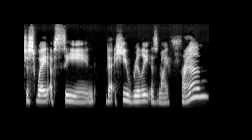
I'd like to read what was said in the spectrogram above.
just way of seeing that He really is my friend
